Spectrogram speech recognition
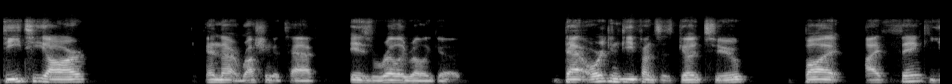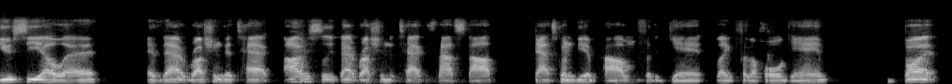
DTR and that rushing attack is really, really good. That Oregon defense is good too, but I think UCLA, if that rushing attack, obviously, if that rushing attack is not stopped, that's going to be a problem for the game, like for the whole game. But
